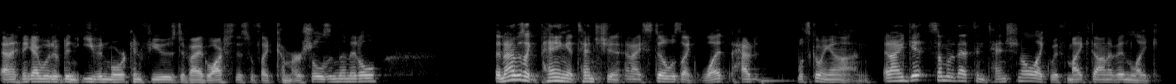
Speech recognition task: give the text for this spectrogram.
And I think I would have been even more confused if I had watched this with like commercials in the middle. And I was like paying attention and I still was like, what? How did what's going on? And I get some of that's intentional, like with Mike Donovan like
